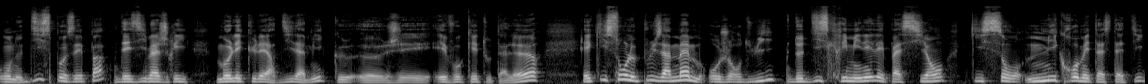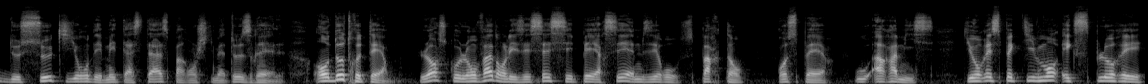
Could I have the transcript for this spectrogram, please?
on ne disposait pas des imageries moléculaires dynamiques que euh, j'ai évoquées tout à l'heure, et qui sont le plus à même aujourd'hui de discriminer les patients qui sont micrométastatiques de ceux qui ont des métastases parenchymateuses réelles. En d'autres termes, lorsque l'on va dans les essais CPRC M0, Spartan, Prosper ou Aramis, qui ont respectivement exploré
